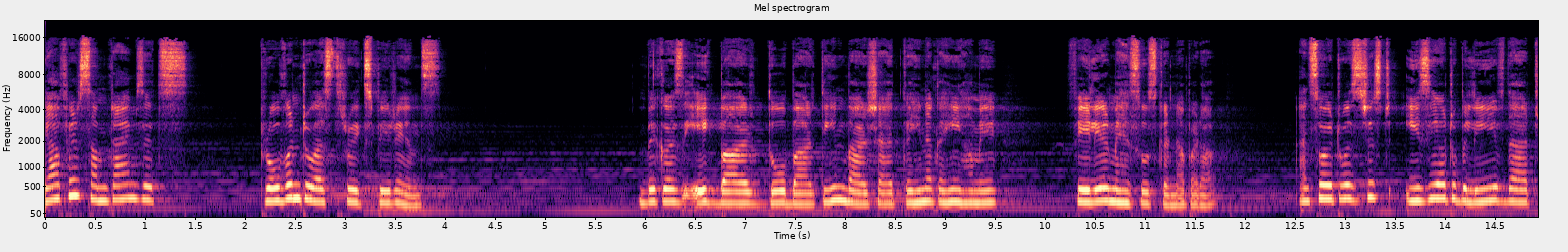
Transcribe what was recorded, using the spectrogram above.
या फिर sometimes it's proven to us through experience Because एक बार, दो बार, तीन बार शायद कहीं ना कहीं हमें फेलियर महसूस करना पड़ा and so it was just easier to believe that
